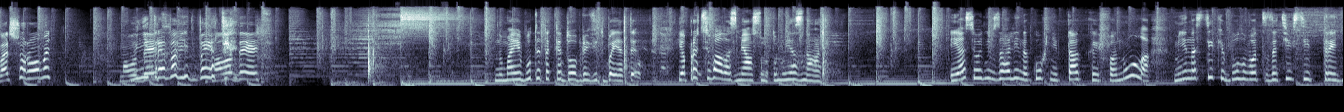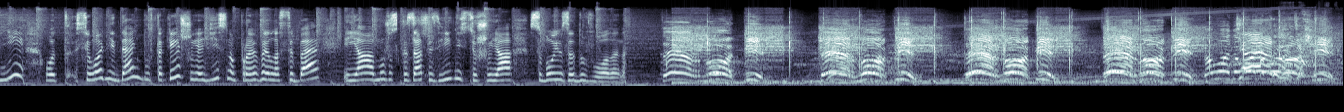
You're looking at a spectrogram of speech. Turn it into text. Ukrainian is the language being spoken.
Бач, що робить? Молодець. Мені треба відбити. Молодець. Ну, має бути таке добре відбити. Я працювала з м'ясом, тому я знаю. І Я сьогодні взагалі на кухні так кайфанула. Мені настільки було от за ті всі три дні. От сьогодні день був такий, що я дійсно проявила себе, і я можу сказати з гідністю, що я собою задоволена. Тернопіль! Тернопіль! Тернопіль! Тернопіль! Давай, давай! Тернопіль!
